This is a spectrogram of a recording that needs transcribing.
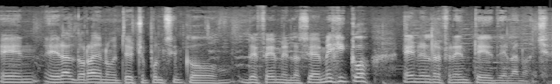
en Heraldo Radio 98.5 de FM en la Ciudad de México, en el referente de la noche.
